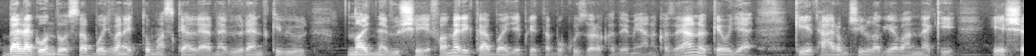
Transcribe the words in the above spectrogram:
belegondolsz abba, hogy van egy Thomas Keller nevű rendkívül nagy nevű séf Amerikában, egyébként a Bokuzdor Akadémiának az elnöke, ugye két-három csillagja van neki, és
